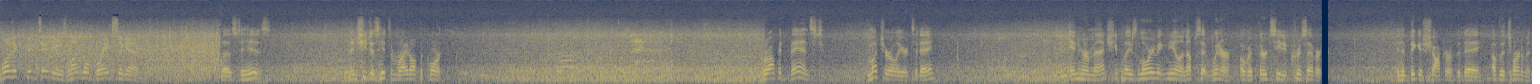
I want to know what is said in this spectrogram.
clinic continues. Lendl breaks again. Does to his. And she just hits him right off the court. Graf advanced much earlier today. In her match, she plays Lori McNeil, an upset winner over third-seeded Chris Evert in the biggest shocker of the day, of the tournament.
